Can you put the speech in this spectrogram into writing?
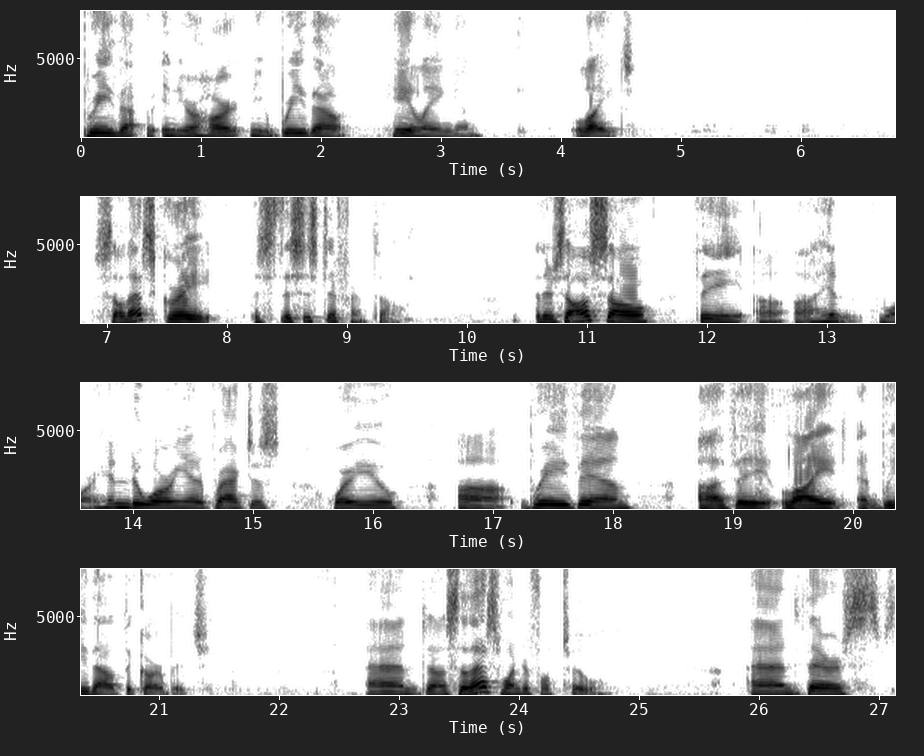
breathe out in your heart, and you breathe out healing and light. So that's great. This, this is different, though. There's also the uh, uh, more Hindu oriented practice where you uh, breathe in uh, the light and breathe out the garbage. And uh, so that's wonderful too. And there's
